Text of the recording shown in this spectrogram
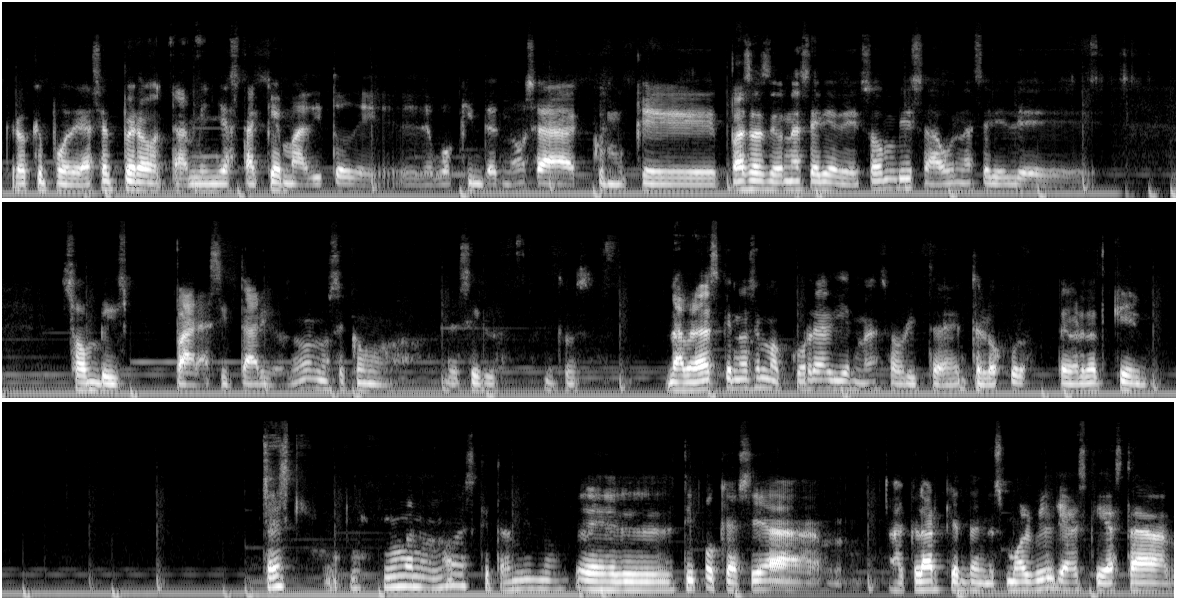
Creo que podría ser, pero también ya está quemadito de, de, Walking Dead, ¿no? O sea, como que pasas de una serie de zombies a una serie de zombies parasitarios, ¿no? No sé cómo decirlo. Entonces, la verdad es que no se me ocurre a alguien más ahorita, ¿eh? te lo juro. De verdad que ¿Sabes? Bueno, no, es que también no. El tipo que hacía a Clark Kent en Smallville, ya es que ya está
